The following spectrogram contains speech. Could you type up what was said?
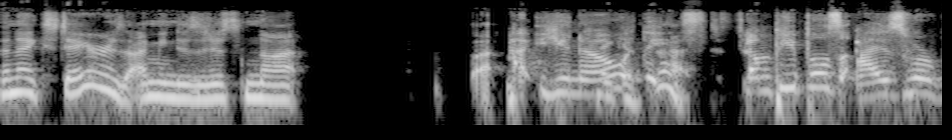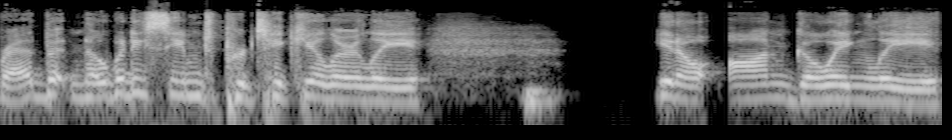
the next day, or is I mean, is it just not you know, some people's eyes were red, but nobody seemed particularly, you know, ongoingly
